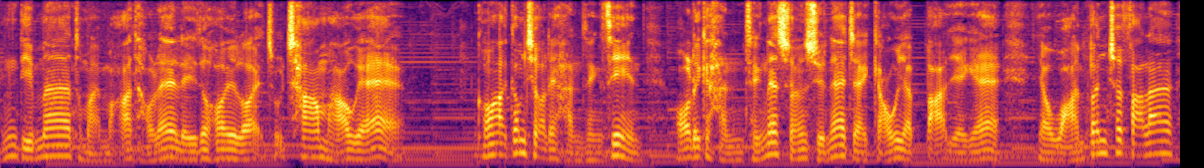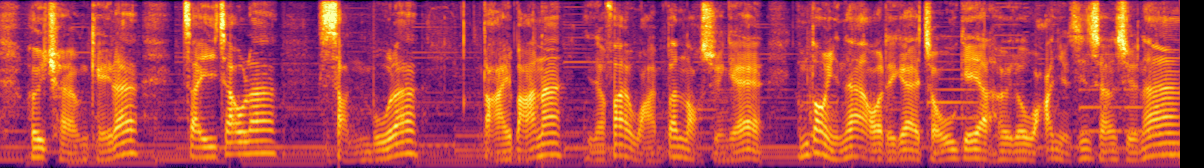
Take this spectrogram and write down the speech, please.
景點啦同埋碼頭咧，你都可以攞嚟做參考嘅。講下今次我哋行程先，我哋嘅行程咧上船咧就係九日八夜嘅，由横滨出發啦，去長崎啦、濟州啦、神戶啦。大阪啦，然後翻去橫濱落船嘅。咁當然啦，我哋梗係早幾日去到玩完先上船啦。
